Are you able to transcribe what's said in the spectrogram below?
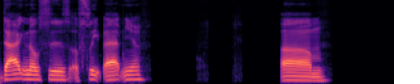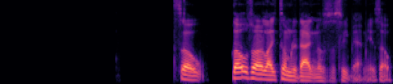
diagnosis of sleep apnea. Um so those are like some of the diagnoses of sleep apnea. So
